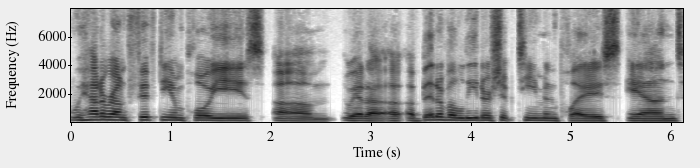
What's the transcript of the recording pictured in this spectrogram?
we had around 50 employees. Um, we had a, a, bit of a leadership team in place. And,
